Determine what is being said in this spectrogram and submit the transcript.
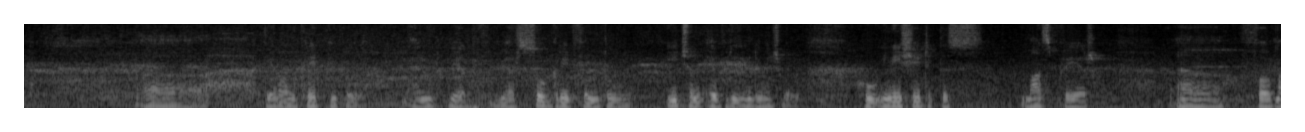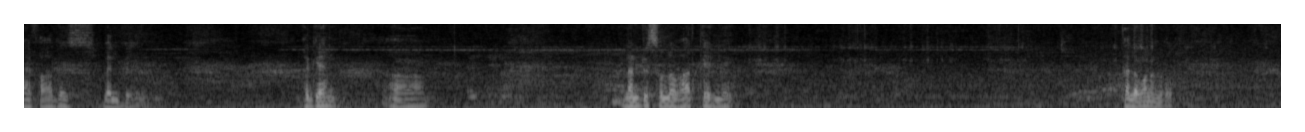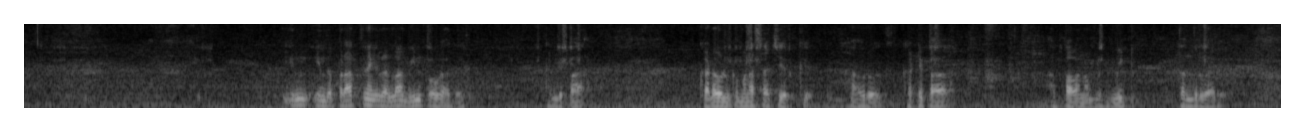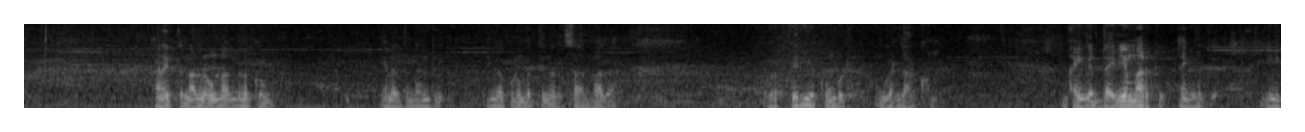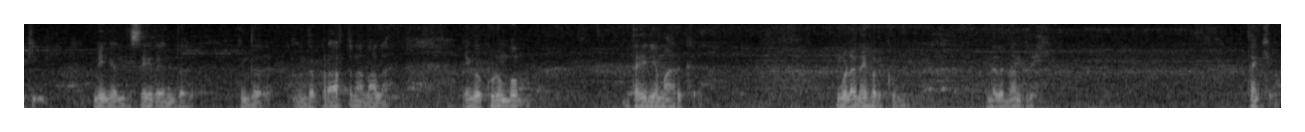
uh, they're all great people. And we are we are so grateful to each and every individual who initiated this mass prayer uh, for my father's well-being again uh, நன்றி சொல்ல வார்த்தை இல்லை. தலைவணங்கிறோம். இந்த இந்த பிரார்த்தனைகள் எல்லாம் வீண் போகாது. கண்டிப்பாக கடவுளுக்கு மனசாட்சி இருக்குது அவர் கண்டிப்பாக அப்பாவை நம்மளுக்கு மீட் தந்துடுவார் அனைத்து நல்ல உள்ளங்களுக்கும் எனது நன்றி. எங்கள் குடும்பத்தினர் சார்பாக ஒரு பெரிய கும்பிடு உங்கள் எல்லாருக்கும். பயங்கர தைரியமாக இருக்குது எங்களுக்கு. இன்னைக்கு நீங்கள் இந்த செய்கிற இந்த இந்த இந்த பிரார்த்தனைனால எங்கள் குடும்பம் தைரியமாக இருக்குது உங்கள் அனைவருக்கும் எனது நன்றி. தேங்க்யூ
